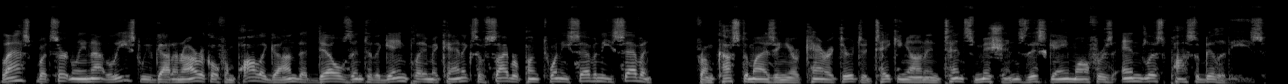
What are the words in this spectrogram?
Last but certainly not least, we've got an article from Polygon that delves into the gameplay mechanics of Cyberpunk 2077. From customizing your character to taking on intense missions, this game offers endless possibilities.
